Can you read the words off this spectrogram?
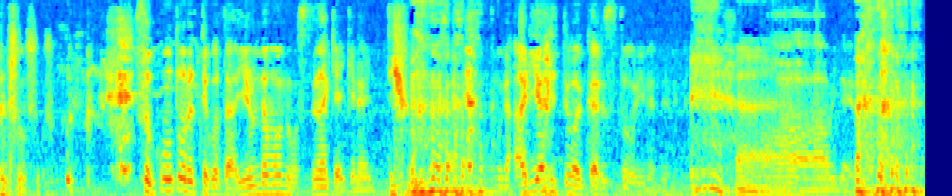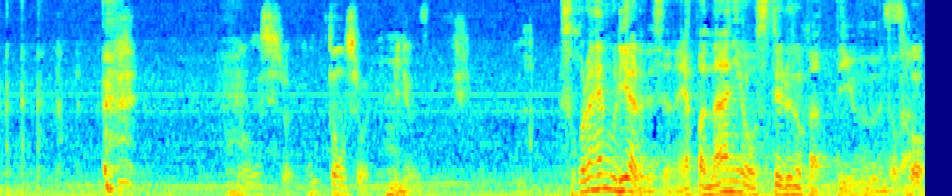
の、そこを取るってことはいろんなものを捨てなきゃいけないっていう。の がありありとわかるストーリーなんだよね。ああー、みたいな。面白い。本当面白い。ビリオンズ。そこら辺もリアルですよねやっぱ何を捨てるのかっていう部分とかそうん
